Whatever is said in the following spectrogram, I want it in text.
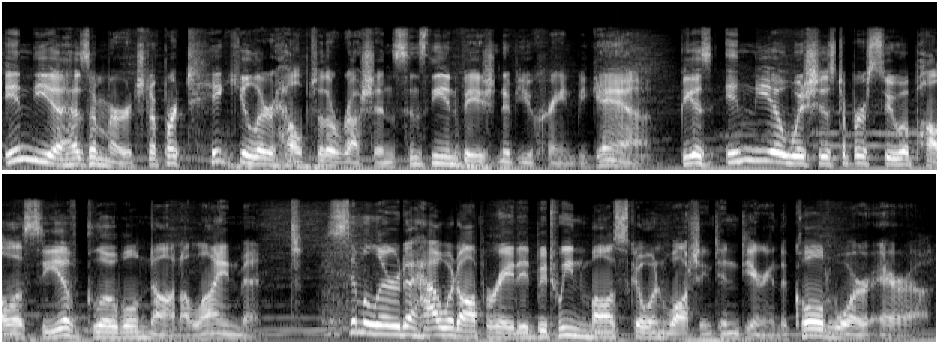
India has emerged a particular help to the Russians since the invasion of Ukraine began, because India wishes to pursue a policy of global non-alignment, similar to how it operated between Moscow and Washington during the Cold War era.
